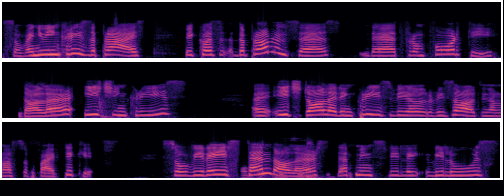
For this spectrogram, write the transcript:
So when you increase the price, because the problem says that from $40, each increase, uh, each dollar increase will result in a loss of five tickets. So we raise $10, that means we, we lose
